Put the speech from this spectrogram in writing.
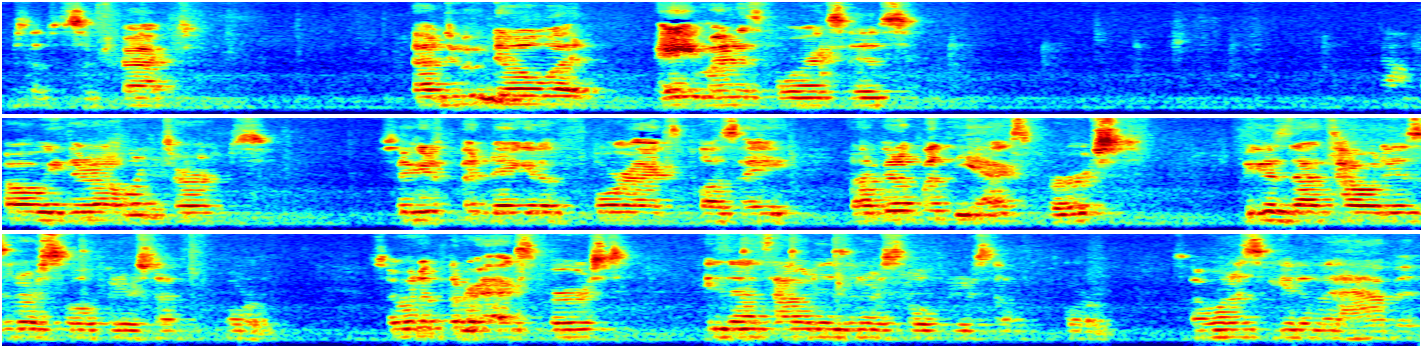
First have to subtract. Now, do we know what eight minus four x is? Oh, we- they're not like terms. So you just put negative four x plus eight. And I'm gonna put the x first because that's how it is in our slope intercept form. So I'm gonna put our x first because that's how it is in our slope intercept form. So I want us to get in the habit.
